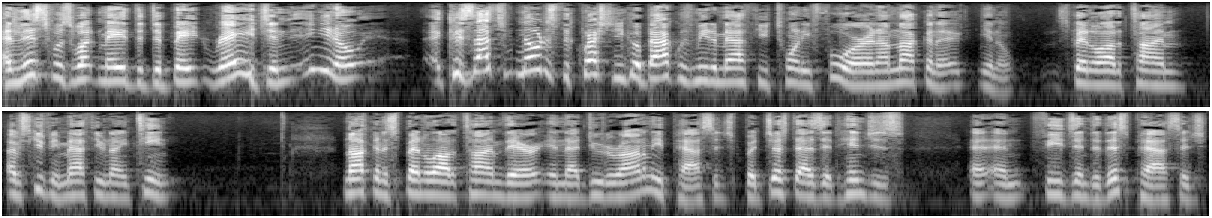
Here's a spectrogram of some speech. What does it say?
And this was what made the debate rage. And, and you know, because that's, notice the question. You go back with me to Matthew 24, and I'm not going to, you know, spend a lot of time, uh, excuse me, Matthew 19. Not going to spend a lot of time there in that Deuteronomy passage, but just as it hinges and, and feeds into this passage,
